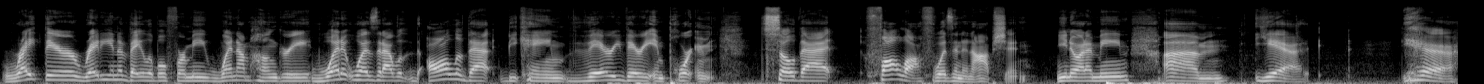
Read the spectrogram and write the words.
right there, ready and available for me when I'm hungry. What it was that I was, all of that became very, very important so that fall off wasn't an option. You know what I mean? Um, yeah. Yeah.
